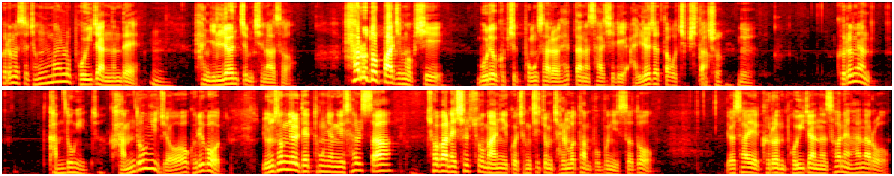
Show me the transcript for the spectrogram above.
그러면서 정말로 보이지 않는데 음. 한 1년쯤 지나서 하루도 빠짐없이 무료 급식 봉사를 했다는 사실이 알려졌다고 칩시다. 그렇죠. 네. 그러면 감동이 있죠. 감동이죠. 그리고 윤석열 대통령이 설사 초반에 실수 많이 있고 정치 좀 잘못한 부분이 있어도 여사의 그런 보이지 않는 선행 하나로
